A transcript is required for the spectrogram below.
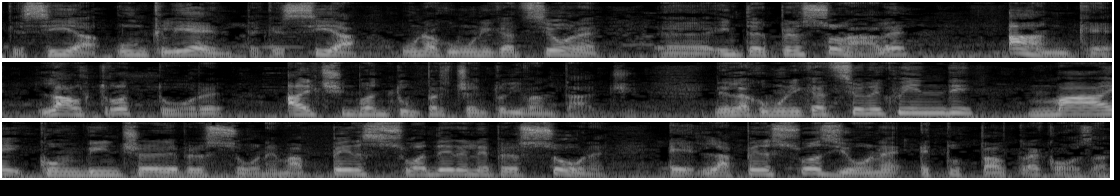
che sia un cliente, che sia una comunicazione eh, interpersonale, anche l'altro attore ha il 51% di vantaggi. Nella comunicazione quindi mai convincere le persone, ma persuadere le persone e la persuasione è tutt'altra cosa.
